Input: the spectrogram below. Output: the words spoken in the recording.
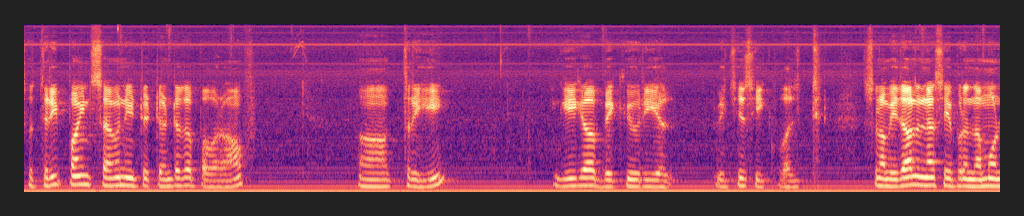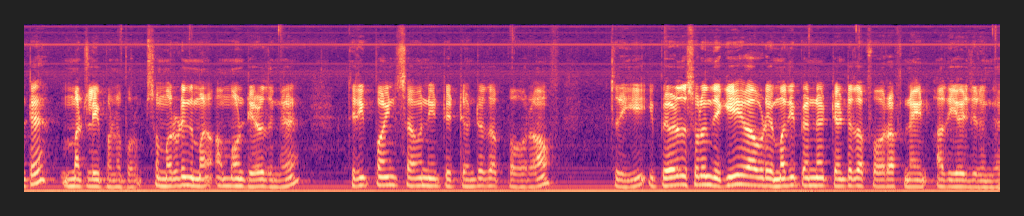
so three point seven into ten to the power of three giga becquerel which is equal to so நம்ம இதால் என்ன செய்ய போகிறோம் இந்த அமௌண்ட்டை மல்டிப்ளை பண்ண போகிறோம் ஸோ மறுபடியும் இந்த அமௌண்ட் எழுதுங்க. Three point seven into ten to the power of three இப்போ எழுத சொல்ல இந்த கீகாவுடைய மதிப்பு என்ன? Ten to the power of nine அது எழுதிடுங்க.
